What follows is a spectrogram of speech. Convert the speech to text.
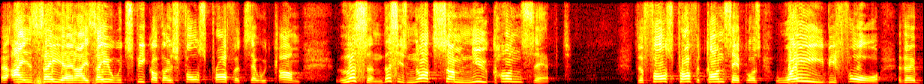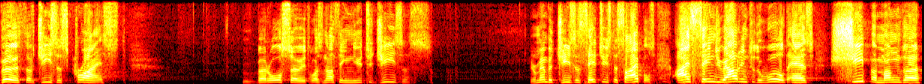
uh, Isaiah, and Isaiah would speak of those false prophets that would come Listen, this is not some new concept. The false prophet concept was way before the birth of Jesus Christ, but also it was nothing new to Jesus. Remember, Jesus said to his disciples, I send you out into the world as sheep among the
